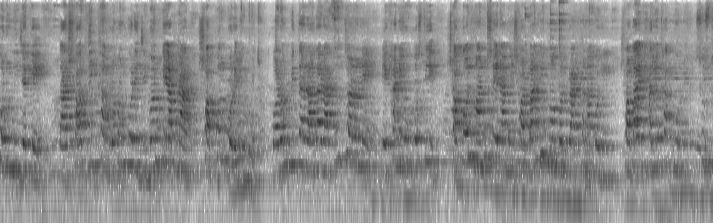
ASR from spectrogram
করুন নিজেকে। তার সৎ দীক্ষা গ্রহণ করে জীবনকে আপনার সফল করে তুলুন। পরম পিতা রাঙা রাতুল চরণে এখানে উপস্থিত সকল মানুষের আমি সর্বাঙ্গীন মঙ্গল প্রার্থনা করি। সবাই ভালো থাকুন, সুস্থ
